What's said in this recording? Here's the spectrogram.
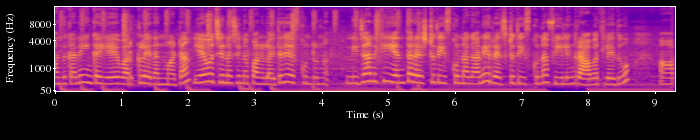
అందుకని ఇంకా ఏ వర్క్ లేదనమాట ఏవో చిన్న చిన్న పనులు అయితే చేసుకుంటున్నా. నిజానికి ఎంత రెస్ట్ తీసుకున్నా కానీ రెస్ట్ తీసుకున్న ఫీలింగ్ రావట్లేదు. ఆ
